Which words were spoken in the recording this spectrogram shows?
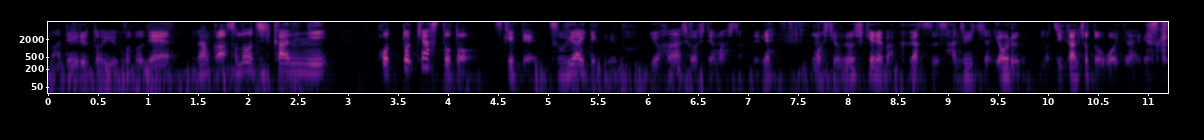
まあ、出るということで、なんかその時間に、ポッドキャストとつけてつぶやいてくれという話をしてましたんでね。もしよろしければ9月30日の夜、もう時間ちょっと覚えてないですけ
